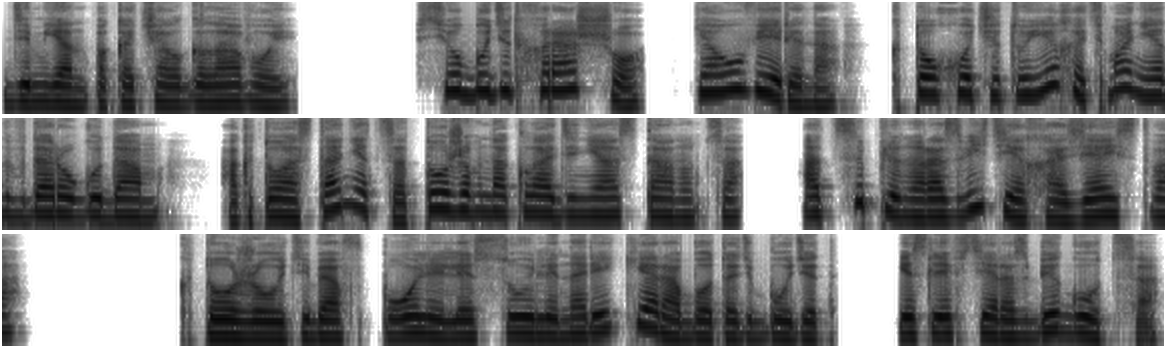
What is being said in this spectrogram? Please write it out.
Демьян покачал головой. Все будет хорошо, я уверена. Кто хочет уехать, монет в дорогу дам, а кто останется, тоже в накладе не останутся. Отсыплю на развитие хозяйства». «Кто же у тебя в поле, лесу или на реке работать будет, если все разбегутся?»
